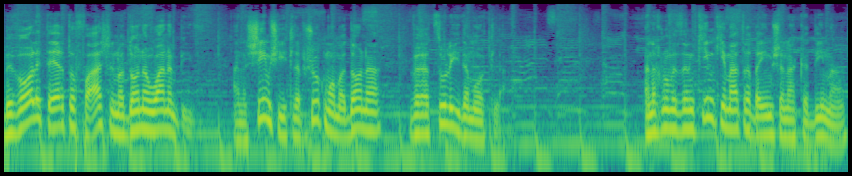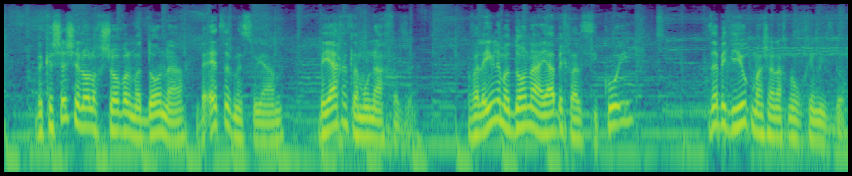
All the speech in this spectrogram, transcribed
בבואו לתאר תופעה של מדונה וואנאביז, אנשים שהתלבשו כמו מדונה ורצו להידמות לה. אנחנו מזנקים כמעט 40 שנה קדימה, וקשה שלא לחשוב על מדונה, בעצב מסוים, ביחס למונח הזה. אבל האם למדונה היה בכלל סיכוי? זה בדיוק מה שאנחנו הולכים לבדוק.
